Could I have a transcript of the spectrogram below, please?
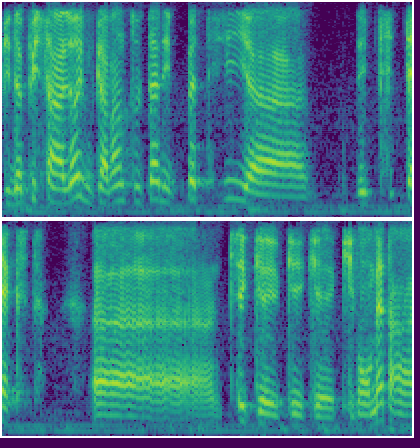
Puis depuis ce temps-là, il me commande tout le temps des petits euh, des petits textes euh, tu sais, que- que- que- qui vont mettre en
